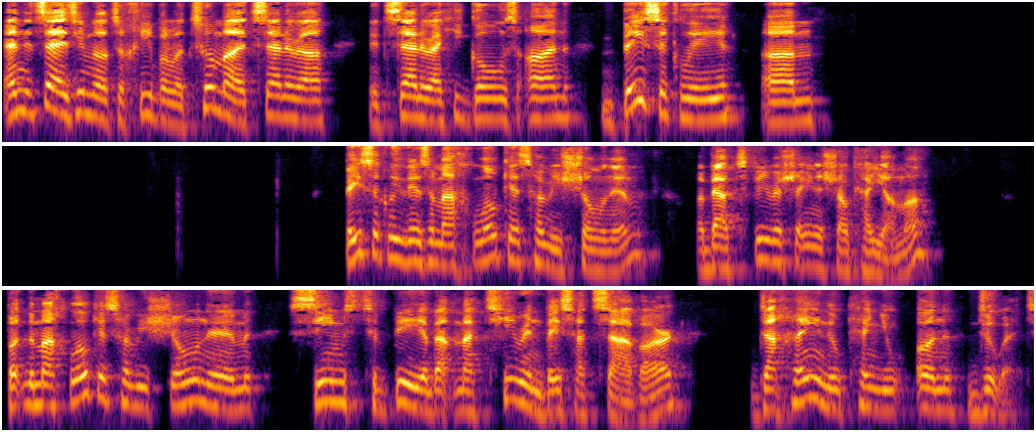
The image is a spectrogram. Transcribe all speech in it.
and it says a chibur latuma, etc., etc. He goes on basically um basically there's a machlokes harishonim about tefira shal kayama, but the machlokes harishonim seems to be about matirin beis hatzavar. Dahainu, can you undo it?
